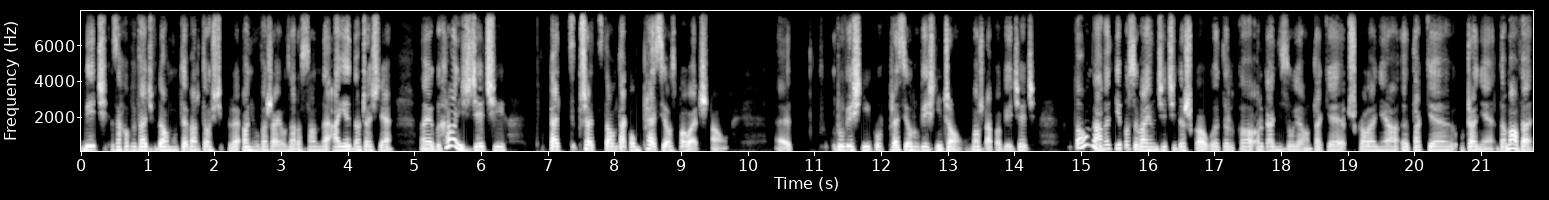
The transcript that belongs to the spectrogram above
mieć, zachowywać w domu te wartości, które oni uważają za rozsądne, a jednocześnie, no jakby chronić dzieci przed, przed tą taką presją społeczną e, rówieśników, presją rówieśniczą, można powiedzieć, to nawet nie posyłają dzieci do szkoły, tylko organizują takie szkolenia, e, takie uczenie domowe.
